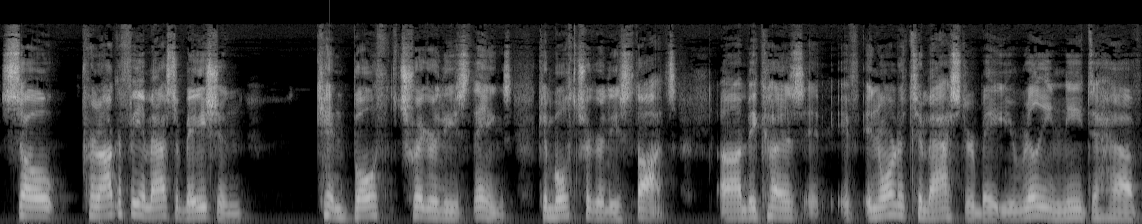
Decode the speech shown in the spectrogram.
So, pornography and masturbation can both trigger these things, can both trigger these thoughts. Um, because if in order to masturbate, you really need to have,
